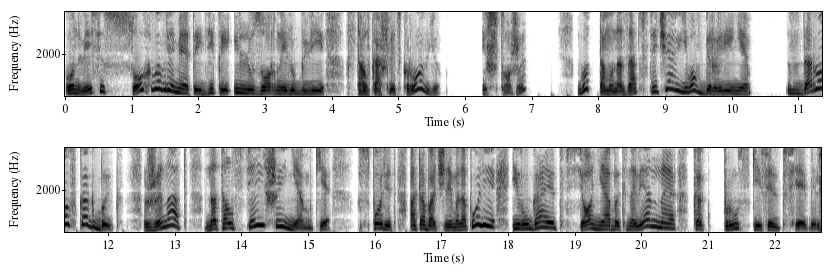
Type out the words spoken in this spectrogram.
Он весь иссох во время этой дикой иллюзорной любви, стал кашлять кровью. И что же? Год тому назад встречаю его в Берлине. Здоров, как бык, женат на толстейшей немке, спорит о табачной монополии и ругает все необыкновенное, как прусский фельдфебель.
